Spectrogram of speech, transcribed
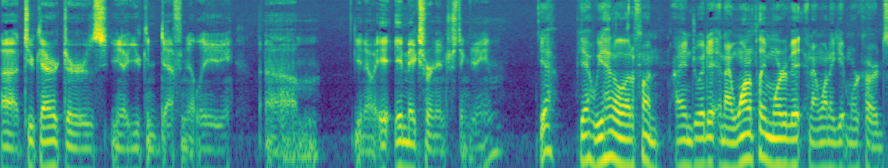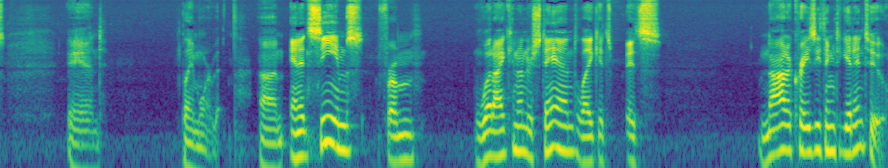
uh, two characters, you know, you can definitely, um, you know, it, it makes for an interesting game. Yeah, yeah, we had a lot of fun. I enjoyed it, and I want to play more of it, and I want to get more cards and play more of it. Um, and it seems, from what I can understand, like it's it's not a crazy thing to get into.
